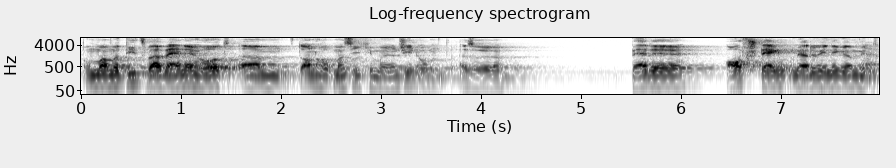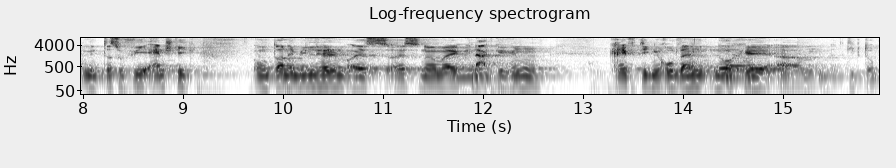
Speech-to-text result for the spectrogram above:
Und wenn man die zwei Weine hat, ähm, dann hat man sicher mal einen schönen Abend. Also beide aufsteigend mehr oder weniger mit, ja. mit der Sophie Einstieg und dann im Wilhelm als, als nochmal mhm. knackigen kräftigen Rotwein hinten ja. ähm, tipptopp.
